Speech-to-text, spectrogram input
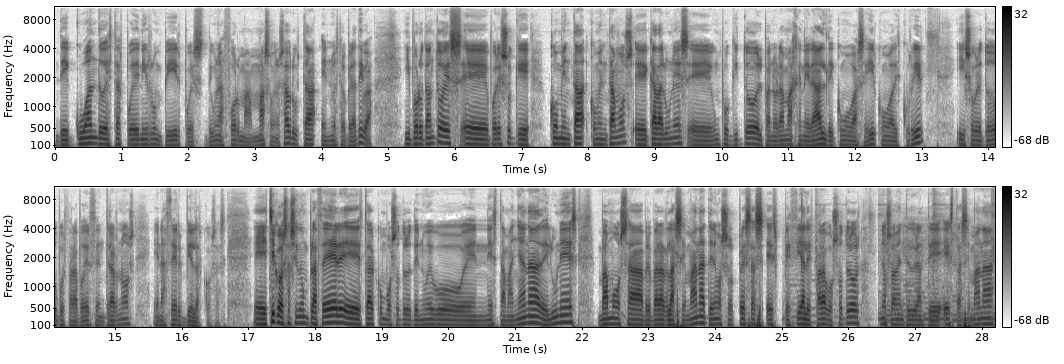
de cuándo estas pueden irrumpir pues de una forma más o menos abrupta en nuestra operativa. Y por lo tanto es eh, por eso que comentamos eh, cada lunes eh, un poquito el panorama general de cómo va a seguir, cómo va a discurrir y sobre todo pues para poder centrarnos en hacer bien las cosas. chicos, ha sido un placer estar con vosotros de nuevo en esta mañana de lunes. Vamos a preparar la semana, tenemos sorpresas especiales para vosotros, no solamente durante esta semana,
